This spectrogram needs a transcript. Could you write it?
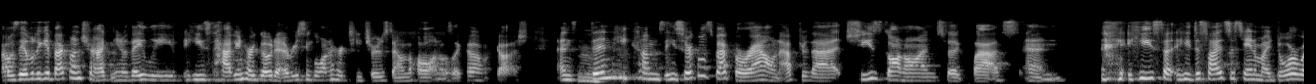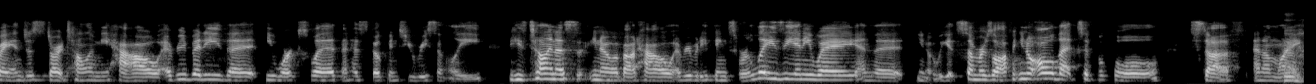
I was able to get back on track. You know, they leave. He's having her go to every single one of her teachers down the hall. And I was like, oh my gosh. And mm. then he comes, he circles back around after that. She's gone on to class and he said he decides to stand in my doorway and just start telling me how everybody that he works with and has spoken to recently he's telling us you know about how everybody thinks we're lazy anyway and that you know we get summers off and you know all that typical stuff and i'm like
